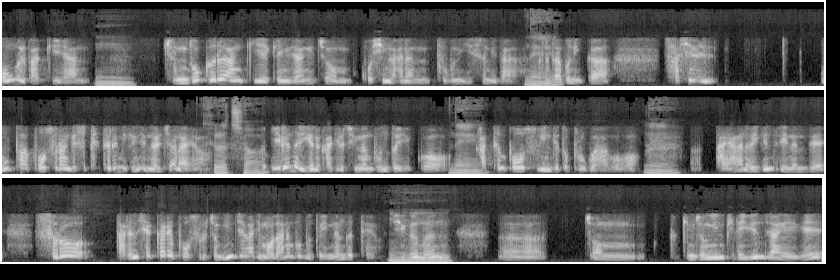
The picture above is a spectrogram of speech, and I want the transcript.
호응을 받기 위한 음. 중도 끌어안기에 굉장히 좀 고심을 하는 부분이 있습니다. 네. 그러다 보니까 사실 우파 보수라는 게 스펙트럼이 굉장히 넓잖아요. 그렇죠. 이런 의견을 가질 수 있는 분도 있고 네. 같은 보수인데도 불구하고 네. 어, 다양한 의견들이 있는데 서로 다른 색깔의 보수를 좀 인정하지 못하는 부분도 있는 것 같아요. 음. 지금은 음. 어좀 그 김종인 비대위원장에게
